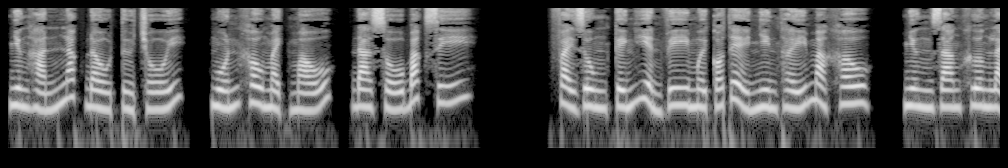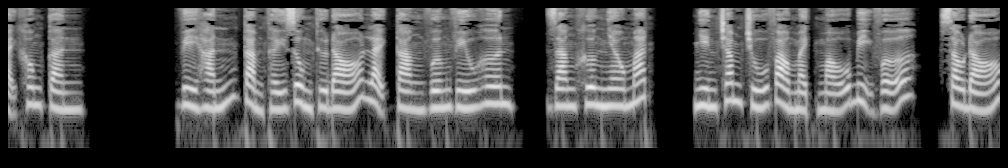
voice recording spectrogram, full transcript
nhưng hắn lắc đầu từ chối, muốn khâu mạch máu, đa số bác sĩ phải dùng kính hiển vi mới có thể nhìn thấy mà khâu, nhưng Giang Khương lại không cần. Vì hắn cảm thấy dùng thứ đó lại càng vướng víu hơn, Giang Khương nheo mắt, nhìn chăm chú vào mạch máu bị vỡ, sau đó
